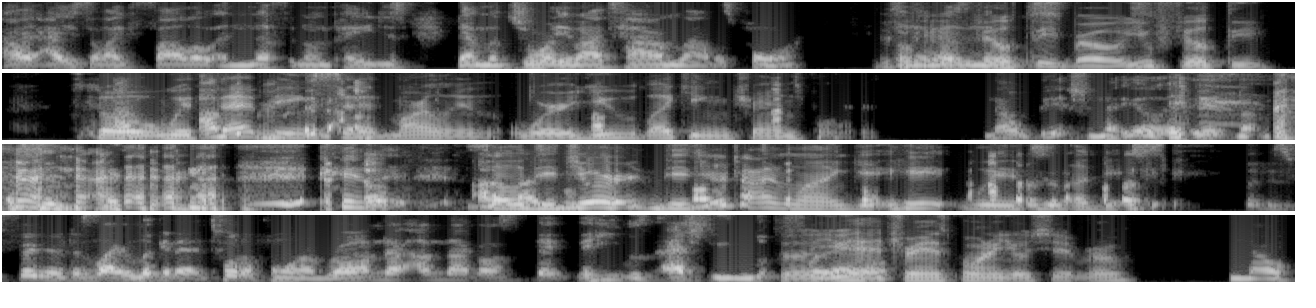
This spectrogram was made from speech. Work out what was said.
I, I used to like follow enough of them pages that majority of my timeline was porn. This And it wasn't filthy, bro. You filthy. So I'm- with I'm- that being I'm- said, Marlon, were you liking trans porn? No, bitch, no, ew, it- no. I so like- did your did your timeline get hit with was- a I dick? was- With his finger, just like looking at Twitter porn, bro. I'm not. I'm not gonna think that he was actually looking So for you that. had transport in your shit, bro. no,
